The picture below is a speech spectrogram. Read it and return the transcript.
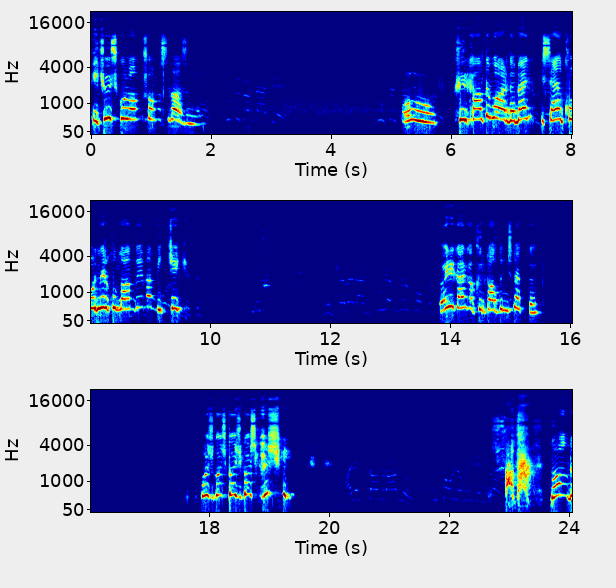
2-3 gol olmuş olması lazım. Oo, bir kurtarış. 46 bu arada. Ben sen korneri kullandığın an bitecek. Öyle kanka 46. dakika. Koş koş koş koş koş. Alexander Arnold kısa oynamayı deniyor. ne oldu?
